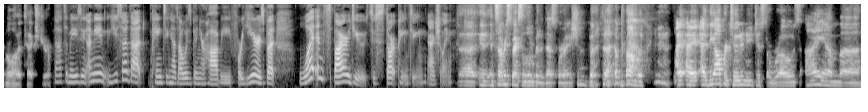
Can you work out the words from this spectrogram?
and a lot of texture. That's amazing. I mean, you said that painting has always been your hobby for years, but what inspired you to start painting, actually? Uh, in, in, some respects, a little bit of desperation, but uh, probably I, I, I, the opportunity just arose. I am, uh,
